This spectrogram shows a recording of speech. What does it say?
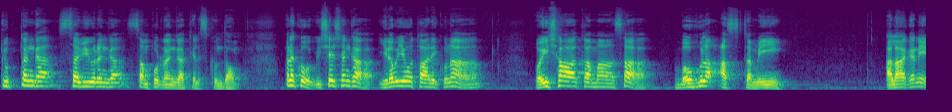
క్లుప్తంగా సవివరంగా సంపూర్ణంగా తెలుసుకుందాం. మనకు విశేషంగా ఇరవయో తారీఖున వైశాఖ మాస బహుళ అష్టమి. అలాగనే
